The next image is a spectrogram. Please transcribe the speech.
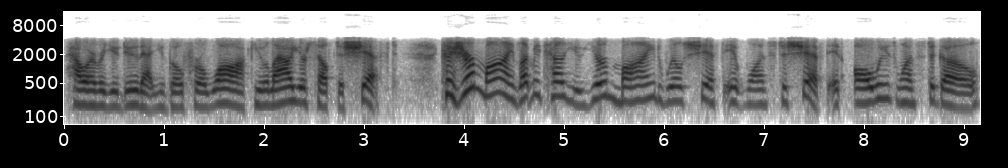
however you do that. You go for a walk, you allow yourself to shift. Because your mind, let me tell you, your mind will shift. It wants to shift. It always wants to go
